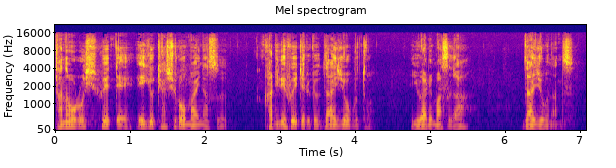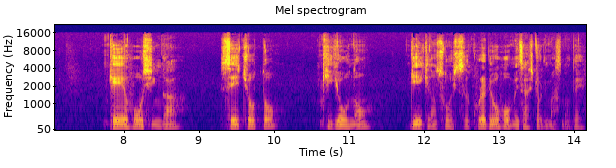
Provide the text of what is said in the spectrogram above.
棚卸し増えて営業キャッシュローマイナス、借り入れ増えてるけど大丈夫と言われますが、大丈夫なんです。経営方針が成長と企業の利益の創出、これ両方を目指しておりますので、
